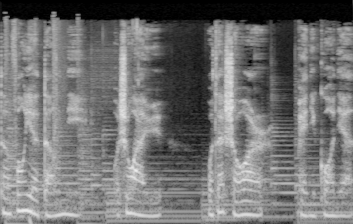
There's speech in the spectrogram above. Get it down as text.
等风也等你，我是婉瑜，我在首尔。陪你过年。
